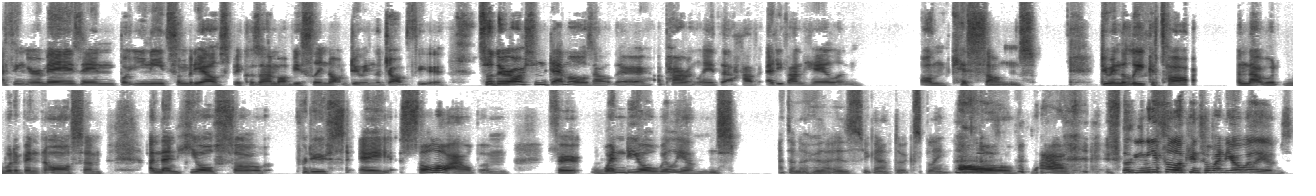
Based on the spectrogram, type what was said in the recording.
I think you're amazing, but you need somebody else because I'm obviously not doing the job for you. So there are some demos out there apparently that have Eddie Van Halen on Kiss songs doing the lead guitar. and that would would have been awesome. And then he also produced a solo album for Wendy O. Williams. I don't know who that is. So you're gonna have to explain. Oh wow! so you need to look into Wendy O. Williams.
